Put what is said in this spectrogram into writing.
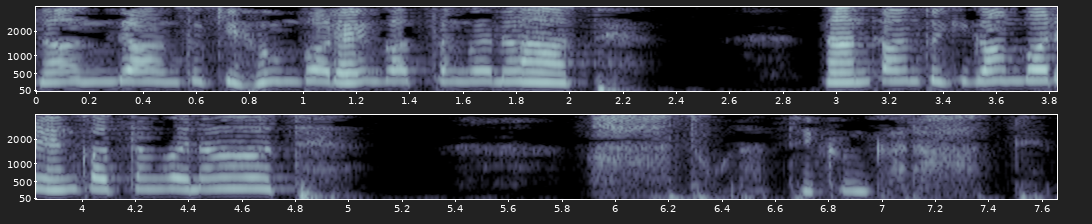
なんであの時踏ん張れへんかったんかなーって。なんであの時頑張れへんかったんかなーって。はあ、どうなっていくんかなーって。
